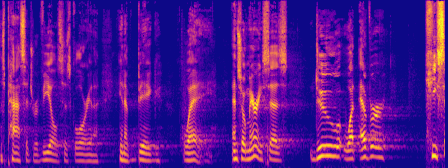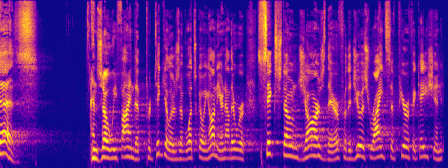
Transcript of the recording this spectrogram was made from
This passage reveals his glory in a, in a big way. And so Mary says, Do whatever he says. And so we find the particulars of what's going on here. Now, there were six stone jars there for the Jewish rites of purification,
